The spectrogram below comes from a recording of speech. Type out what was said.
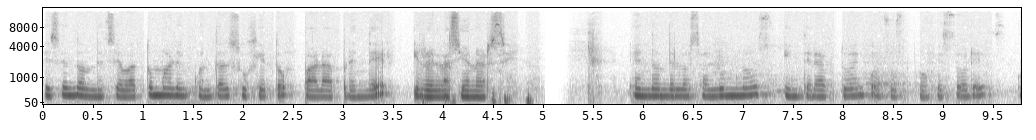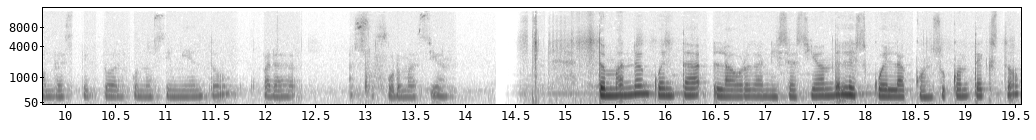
es en donde se va a tomar en cuenta el sujeto para aprender y relacionarse, en donde los alumnos interactúen con sus profesores con respecto al conocimiento para su formación. Tomando en cuenta la organización de la escuela con su contexto,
